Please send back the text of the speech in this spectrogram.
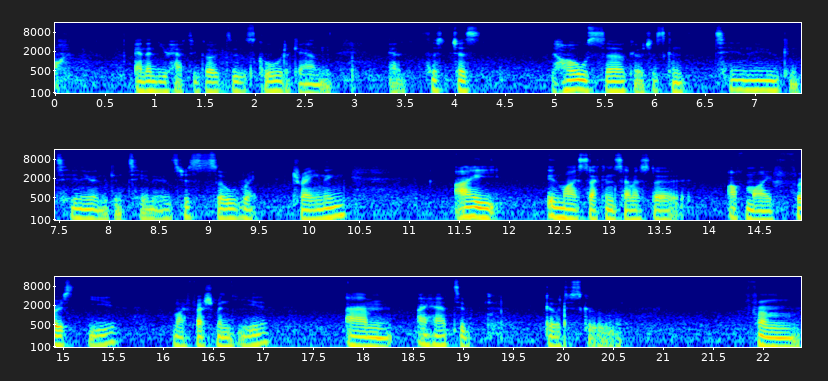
and then you have to go to school again, and it's just the whole circle just continue, continue, and continue. It's just so ra- draining. I, in my second semester, of my first year, my freshman year, um, I had to go to school from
